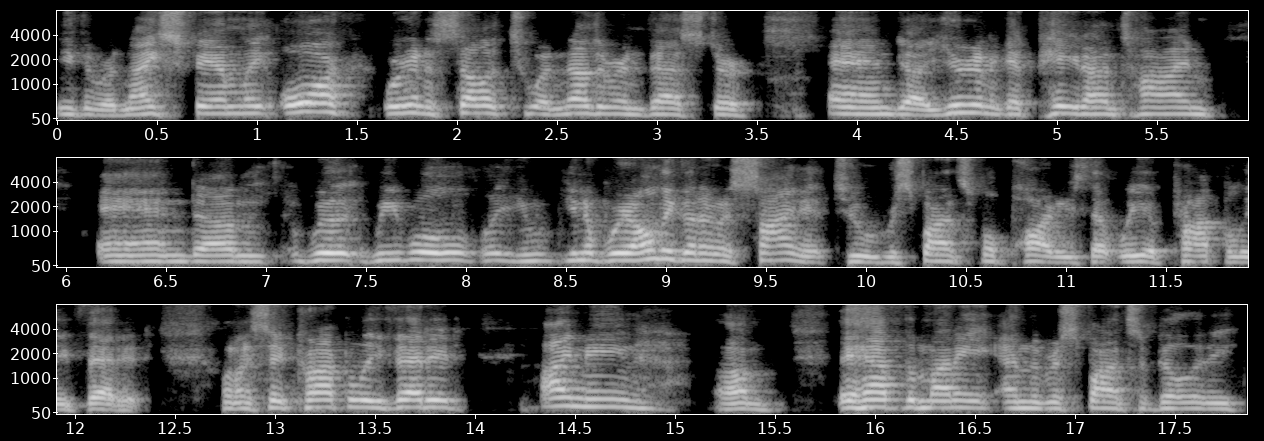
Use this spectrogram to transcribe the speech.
either a nice family or we're going to sell it to another investor and uh, you're going to get paid on time. And um, we'll, we will, you, you know, we're only going to assign it to responsible parties that we have properly vetted. When I say properly vetted, I mean um, they have the money and the responsibility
